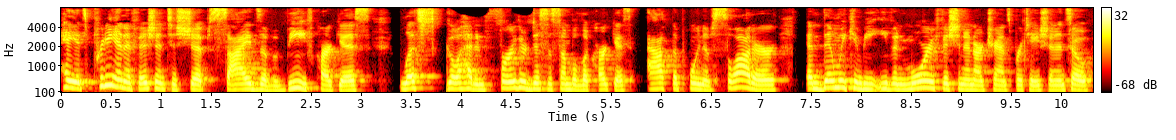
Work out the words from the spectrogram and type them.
hey it's pretty inefficient to ship sides of a beef carcass. Let's go ahead and further disassemble the carcass at the point of slaughter and then we can be even more efficient in our transportation. And so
